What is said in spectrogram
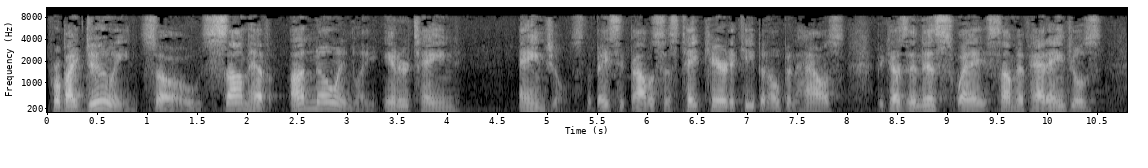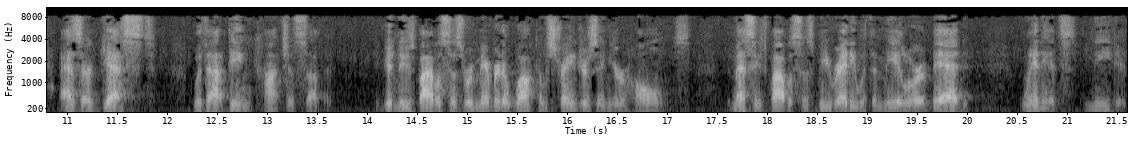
for by doing so, some have unknowingly entertained angels. The basic Bible says, Take care to keep an open house, because in this way, some have had angels as their guests without being conscious of it. The Good News Bible says, remember to welcome strangers in your homes. The Message Bible says, be ready with a meal or a bed when it's needed.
